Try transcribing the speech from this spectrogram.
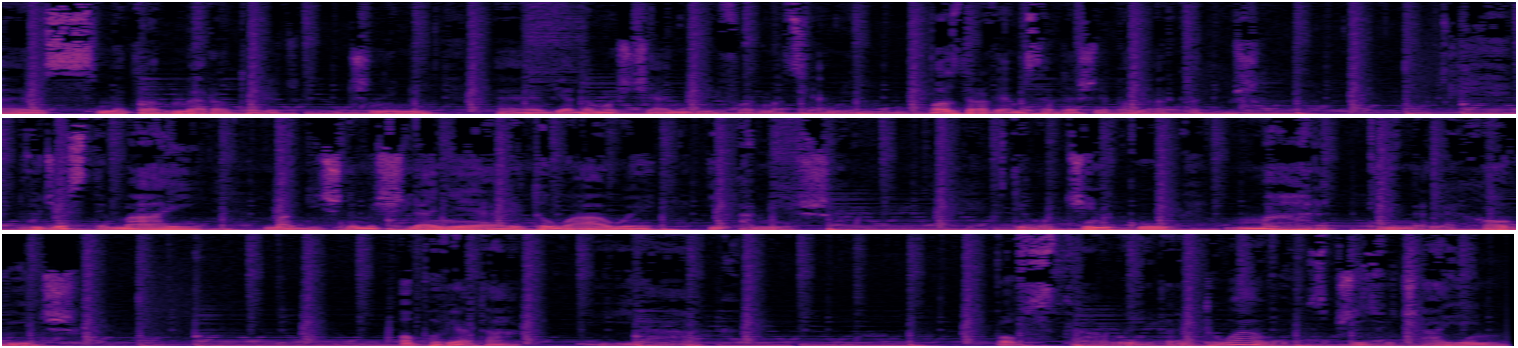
e, z merytorycznymi e, wiadomościami, informacjami. Pozdrawiam serdecznie Pana Arkadiusza. 20 maj, magiczne myślenie, rytuały i amisze. W tym odcinku Martin Lechowicz opowiada, jak powstały rytuały z przyzwyczajeń,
